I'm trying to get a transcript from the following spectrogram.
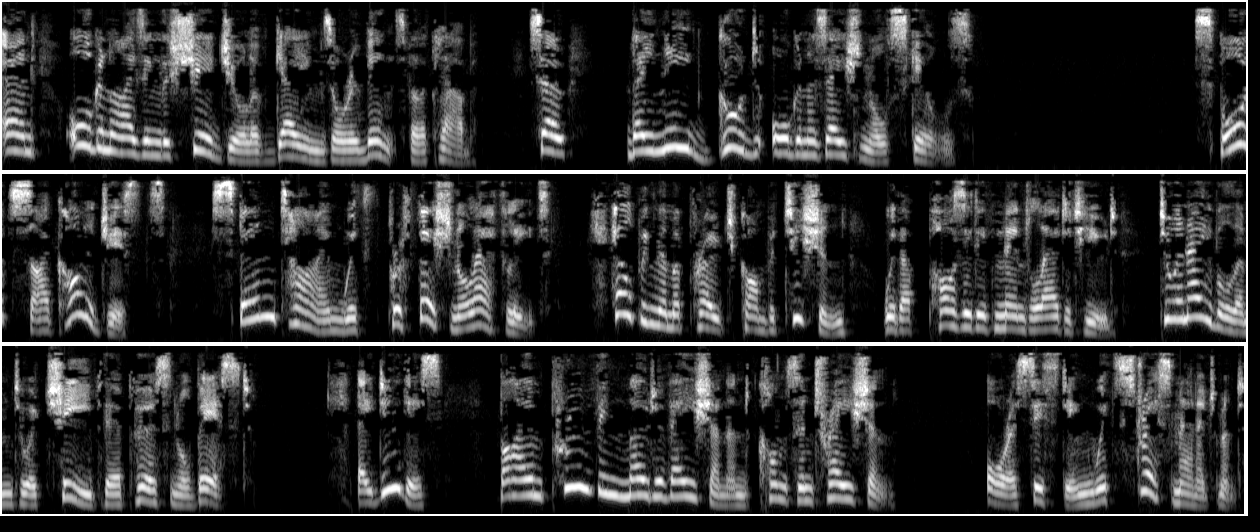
and organising the schedule of games or events for the club. So they need good organisational skills. Sports psychologists spend time with professional athletes, helping them approach competition with a positive mental attitude to enable them to achieve their personal best. They do this by improving motivation and concentration, or assisting with stress management.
